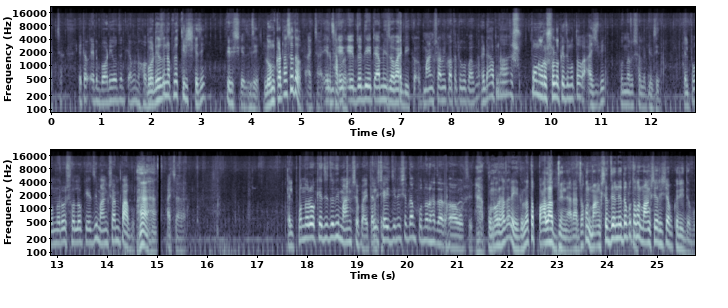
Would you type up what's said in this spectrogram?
আচ্ছা এটা এটা বডি ওজন কেমন হবে? বডি ওজন আপনার তিরিশ কেজি। তিরিশ কেজি। জি লোম কাট আছে তো? আচ্ছা এর যদি এটা আমি জবাই দিই মাংস আমি কতটুকু পাবো? এটা আপনার পনেরো ষোলো কেজি মতো আসবে। পনেরো ষোলো কেজি। তাহলে পনেরো ষোলো কেজি মাংস আমি পাবো? হ্যাঁ হ্যাঁ। আচ্ছা। তাহলে পনেরো কেজি যদি মাংস পাই তাহলে সেই জিনিসের দাম পনেরো হাজার হওয়া উচিত। হ্যাঁ পনেরো হাজার এগুলো তো পালার জন্য। আর যখন মাংসের জন্য দেবো তখন মাংসের হিসাব করে দেবো।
